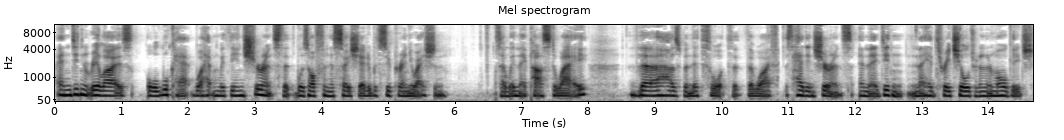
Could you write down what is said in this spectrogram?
and didn't realise or look at what happened with the insurance that was often associated with superannuation. So when they passed away, the husband had thought that the wife had insurance and they didn't, and they had three children and a mortgage.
